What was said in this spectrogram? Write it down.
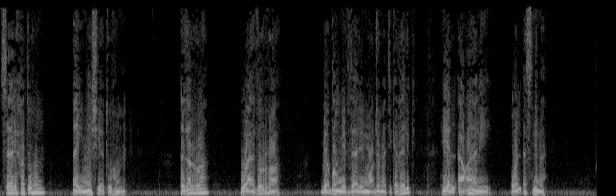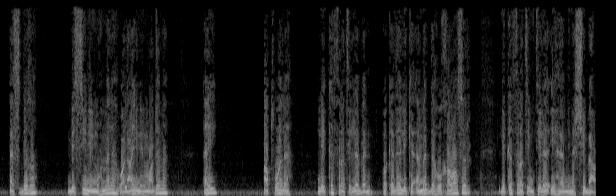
سارحتهم أي ماشيتهم. ذرة وذرة بضم الذال المعجمة كذلك هي الأعالي والأسنمة. أسبغة بالسين المهملة والعين المعجمة أي أطول لكثرة اللبن وكذلك أمده خواصر لكثرة امتلائها من الشبع.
